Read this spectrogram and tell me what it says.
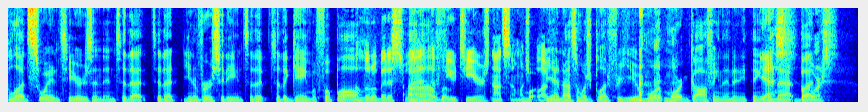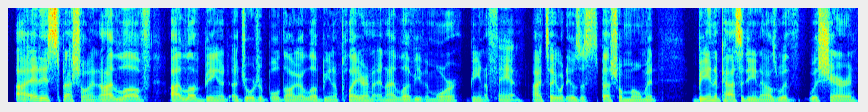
blood, sweat, and tears and into that to that university, into the to the game of football. A little bit of sweat, Uh, a li- few tears, not so much blood. Yeah, not so much blood for you. More more golfing than anything Yes, than that. of But course. Uh, it is special, and I love I love being a, a Georgia Bulldog. I love being a player, and, and I love even more being a fan. I tell you what, it was a special moment being in Pasadena. I was with with Sharon,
